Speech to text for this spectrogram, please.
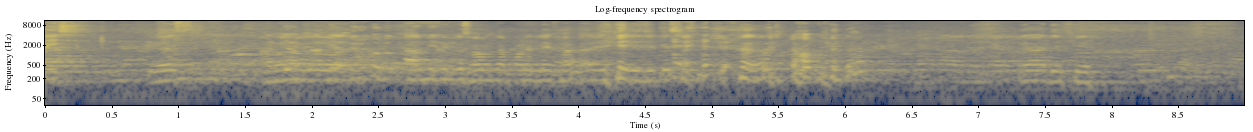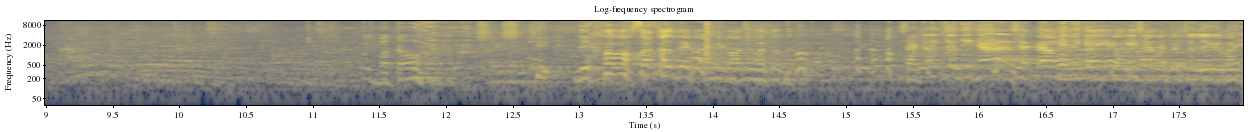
यस हाम्रो आर्मी ग्रुपको सबभन्दा पढे लेखा एजुकेसन टप भन्दा यहाँ देखिए कुछ बताओ देखो सकल दिखाने का बता दो शक्ल तो दिखा शक्ल दिखाएगा कैसे पता चलेगा भाई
